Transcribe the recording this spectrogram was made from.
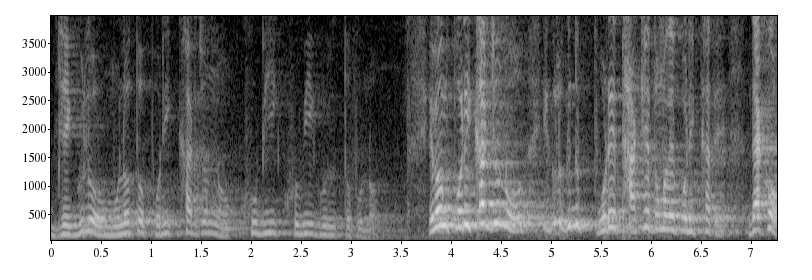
যেগুলো মূলত পরীক্ষার জন্য খুবই খুবই গুরুত্বপূর্ণ। এবং পরীক্ষার জন্য এগুলো কিন্তু পড়ে থাকে তোমাদের পরীক্ষাতে। দেখো,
